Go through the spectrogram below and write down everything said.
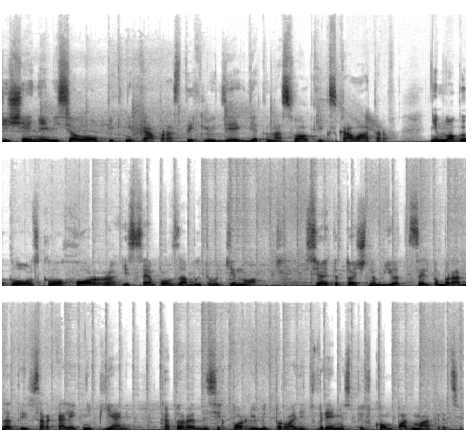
Ощущение веселого пикника простых людей где-то на свалке экскаваторов, немного клоунского хоррора и сэмплов забытого кино. Все это точно бьет цель по бородатой 40-летней пьяни, которая до сих пор любит проводить время с пивком под матрицу.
